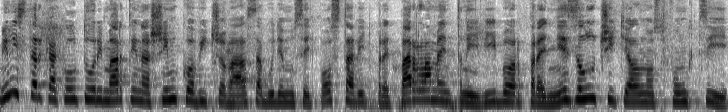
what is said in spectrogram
Ministerka kultúry Martina Šimkovičová sa bude musieť postaviť pred parlamentný výbor pre nezlučiteľnosť funkcií.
